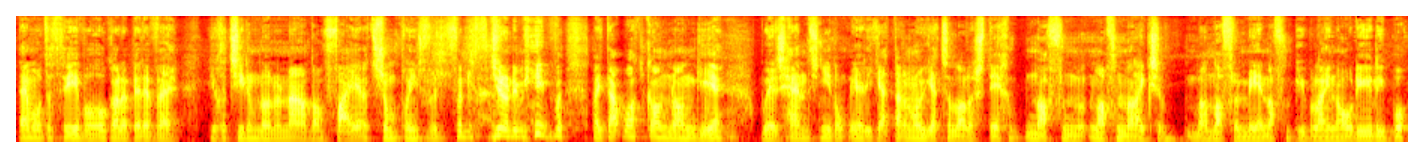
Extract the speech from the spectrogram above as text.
them the three have all got a bit of a, you could see them running around on fire at some point for, for you know what I mean? like that, what's gone wrong here? Whereas Henderson, you don't really get that. I know he gets a lot of stick, not from, not from the likes of, well, not from me, not from people I know really, but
